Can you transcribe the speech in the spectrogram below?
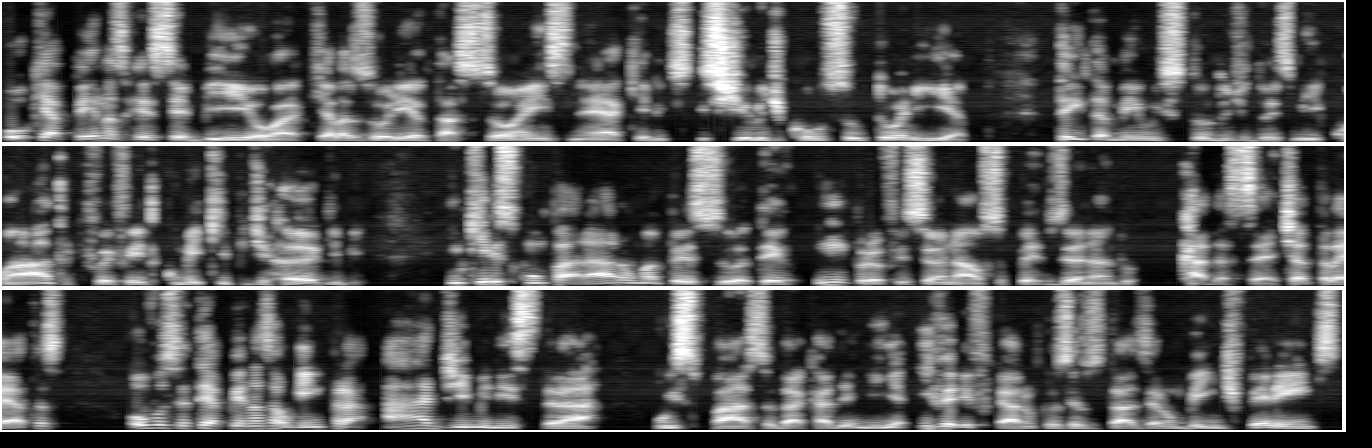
ou que apenas recebiam aquelas orientações, né, aquele estilo de consultoria. Tem também um estudo de 2004 que foi feito com uma equipe de rugby, em que eles compararam uma pessoa ter um profissional supervisionando cada sete atletas, ou você ter apenas alguém para administrar o espaço da academia e verificaram que os resultados eram bem diferentes.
